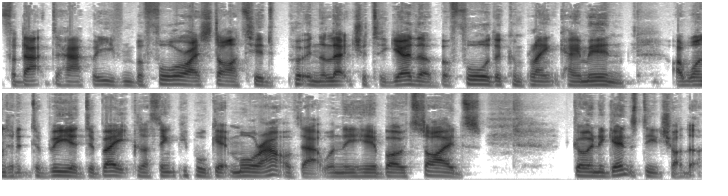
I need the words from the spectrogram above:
for that to happen even before I started putting the lecture together. Before the complaint came in, I wanted it to be a debate because I think people get more out of that when they hear both sides going against each other.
